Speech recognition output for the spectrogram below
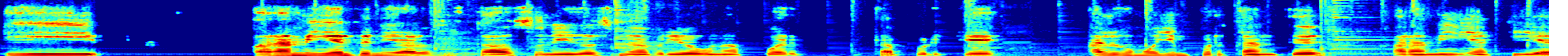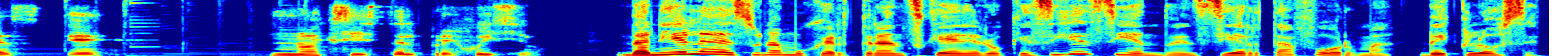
Y para mí el venir a los Estados Unidos me abrió una puerta porque algo muy importante para mí aquí es que no existe el prejuicio. Daniela es una mujer transgénero que sigue siendo en cierta forma de closet.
